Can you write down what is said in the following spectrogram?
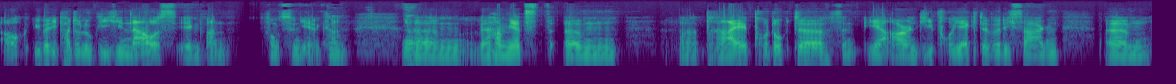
auch über die Pathologie hinaus irgendwann funktionieren kann. Ja. Ähm, wir haben jetzt ähm, äh, drei Produkte, sind eher RD-Projekte, würde ich sagen, ähm,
